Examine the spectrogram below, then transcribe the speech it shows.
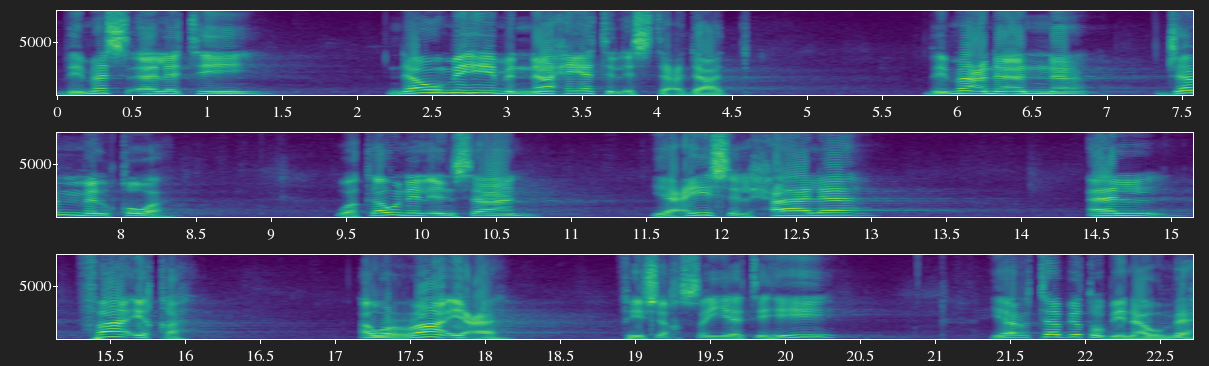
بمسألة نومه من ناحية الاستعداد. بمعنى أن جم القوى وكون الإنسان يعيش الحالة الفائقة أو الرائعة في شخصيته يرتبط بنومه.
